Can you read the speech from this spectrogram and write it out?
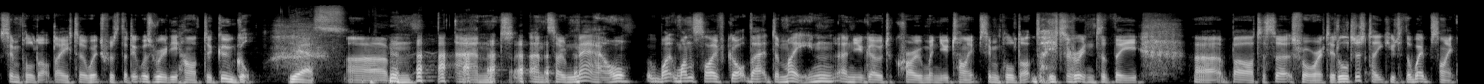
simple.data, which was that it was really hard to Google. Yes. Um, and, and so now, once I've got that domain and you go to Chrome and you type simple.data into the uh, bar to search for it, it'll just take you to the website.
